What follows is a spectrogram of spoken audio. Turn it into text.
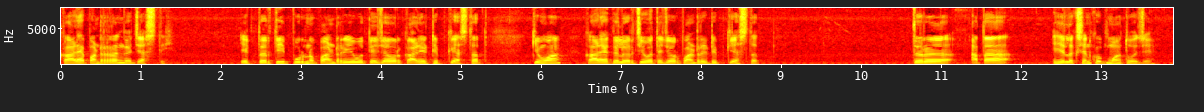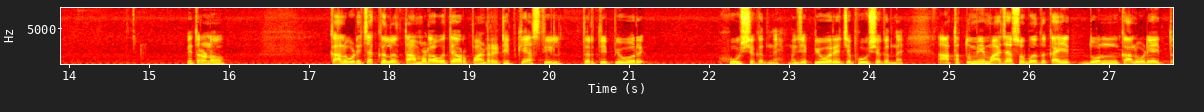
काळ्या पांढऱ्या रंगाची असते. एकतर ती पूर्ण पांढरी व त्याच्यावर काळे ठिपके असतात किंवा काळ्या कलरची व त्याच्यावर पांढरे ठिपके असतात. तर आता हे लक्षण खूप महत्त्वाचे आहे. मित्रांनो कालवडीचा कलर तांबडा व त्यावर पांढरे ठिपके असतील तर ती प्युअर होऊ शकत नाही. म्हणजे प्युअर एच होऊ शकत नाही. आता तुम्ही माझ्यासोबत काही दोन कालवडी आहेत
